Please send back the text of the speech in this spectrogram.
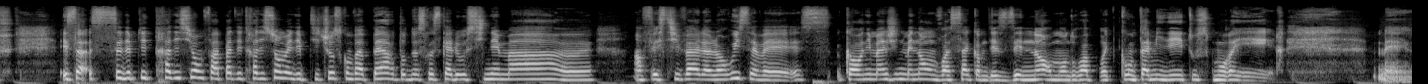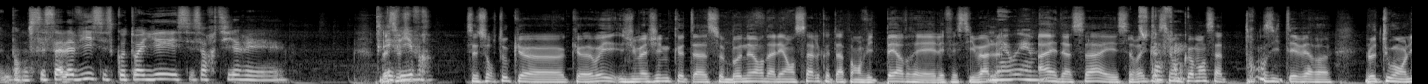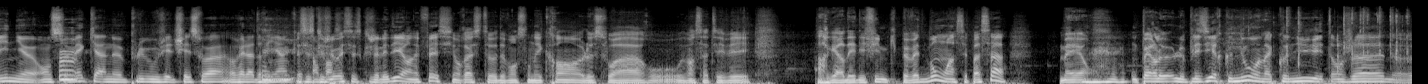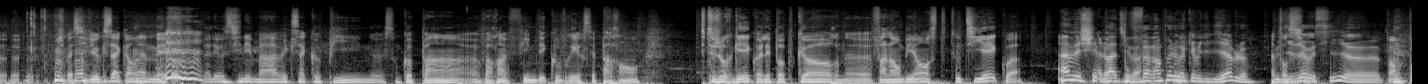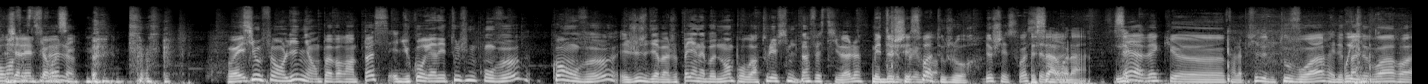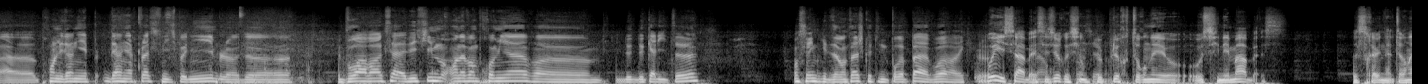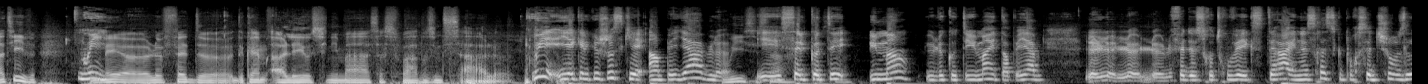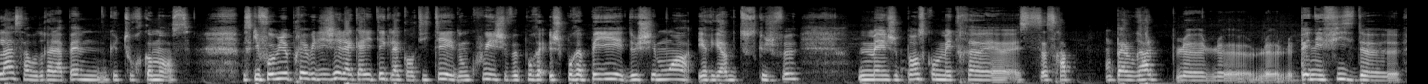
et ça, c'est des petites traditions, enfin pas des traditions, mais des petites choses qu'on va perdre, ne serait-ce qu'aller au cinéma, euh, un festival. Alors oui, ça va, quand on imagine maintenant, on voit ça comme des énormes endroits pour être contaminés et tous mourir. Mais bon, c'est ça la vie, c'est se côtoyer, c'est sortir et, Ben, et vivre. C'est surtout que, que oui, j'imagine que tu as ce bonheur d'aller en salle que t'as pas envie de perdre et les festivals oui. aident à ça et c'est vrai Tout que si on commence à transiter vers euh, le tout en ligne, on se Mm. met qu'à ne plus bouger de chez soi. Aurélie Adrien, qu'est-ce C'est que ce, que ouais, ce que j'allais dire. En effet, si on reste devant son écran euh, le soir ou devant sa TV à regarder des films qui peuvent être bons, hein, c'est pas ça. Mais on, on perd le, le plaisir que nous on a connu étant jeune. euh, je suis pas si vieux que ça quand même, mais d'aller au cinéma avec sa copine, son copain, voir un film, découvrir ses parents. C'est toujours gay quoi, les pop-corn, euh, enfin l'ambiance, tout y est quoi. Ah mais je sais pas, tu pour vois. faire un peu Oui. l'avocat du diable, je Attention. disais aussi, euh, par exemple, pour un J'allais le faire festival, aussi. oui. si on le fait en ligne, on peut avoir un pass et du coup regarder tous les films qu'on veut, quand on veut, et juste dire bah je paye un abonnement pour voir tous les films d'un festival Mais de Je chez soi voir. toujours. de chez soi. C'est ça, vrai. voilà. Mais avec euh, la possibilité de tout voir et de Oui. pas devoir euh, prendre les derniers, dernières places qui sont disponibles, de, de pouvoir avoir accès à des films en avant-première euh, de, de qualité. Je pense qu'il y a des avantages que tu ne pourrais pas avoir avec le. Oui, ça, bah, c'est sûr que si on ne peut plus retourner au, au cinéma, bah, ce serait une alternative. Oui. Mais euh, le fait de, de quand même aller au cinéma, s'asseoir dans une salle. Oui, il y a quelque chose qui est impayable. Oui, c'est et ça. c'est le côté humain. Le côté humain est impayable. Le, le, le, le fait de se retrouver, etc. Et ne serait-ce que pour cette chose-là, ça vaudrait la peine que tout recommence. Parce qu'il faut mieux privilégier la qualité que la quantité. Donc oui, je, veux pourrais, je pourrais payer de chez moi et regarder tout ce que je veux. Mais je pense qu'on mettrait, euh, ça sera, on perdra le bénéfice de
